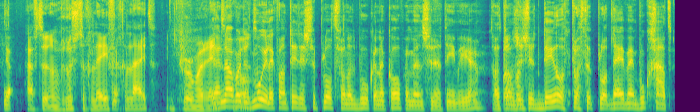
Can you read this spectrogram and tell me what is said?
Ja. Hij heeft een rustig leven geleid in Purmerend. Ja, nou wordt het moeilijk, want dit is de plot van het boek en dan kopen mensen het niet meer. Althans, is het deel de plot. Nee, mijn boek gaat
